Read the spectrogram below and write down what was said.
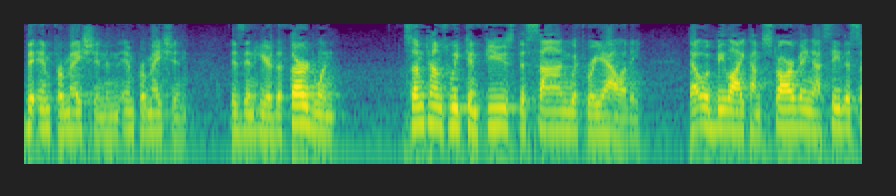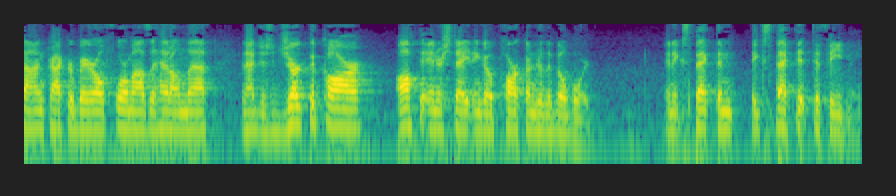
the information, and the information is in here. The third one, sometimes we confuse the sign with reality. That would be like I'm starving, I see the sign Cracker Barrel four miles ahead on left, and I just jerk the car off the interstate and go park under the billboard and expect them expect it to feed me.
